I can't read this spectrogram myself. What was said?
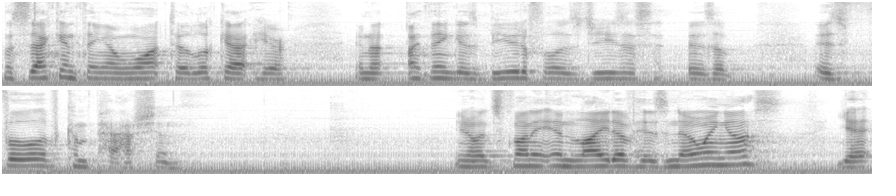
The second thing I want to look at here, and I think is beautiful, is Jesus is, a, is full of compassion. You know, it's funny, in light of his knowing us, yet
